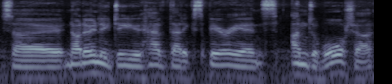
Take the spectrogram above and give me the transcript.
So not only do you have that experience underwater,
